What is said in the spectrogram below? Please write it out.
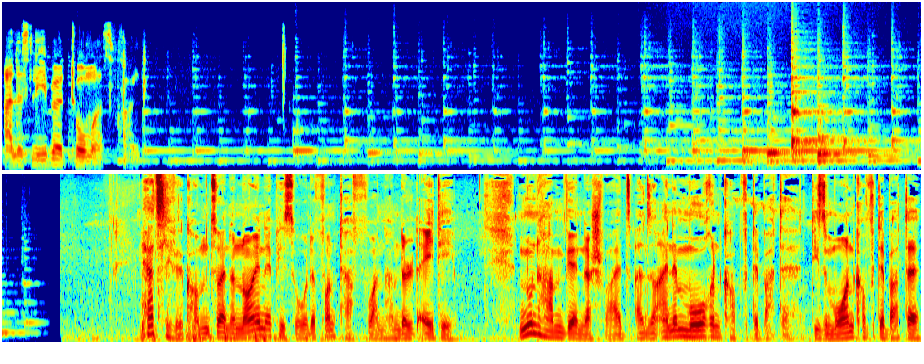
Alles Liebe, Thomas Frank. Herzlich willkommen zu einer neuen Episode von Tough 180. Nun haben wir in der Schweiz also eine Mohrenkopfdebatte. Diese Mohrenkopfdebatte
